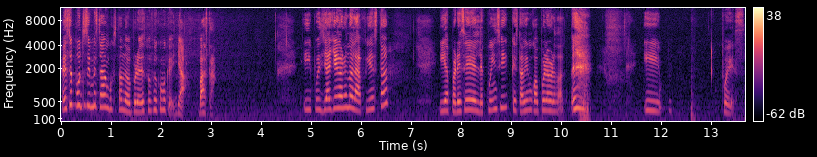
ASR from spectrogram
A ese punto sí me estaban gustando, pero después fue como que ya, basta. Y pues ya llegaron a la fiesta y aparece el de Quincy, que está bien guapo la verdad. y pues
